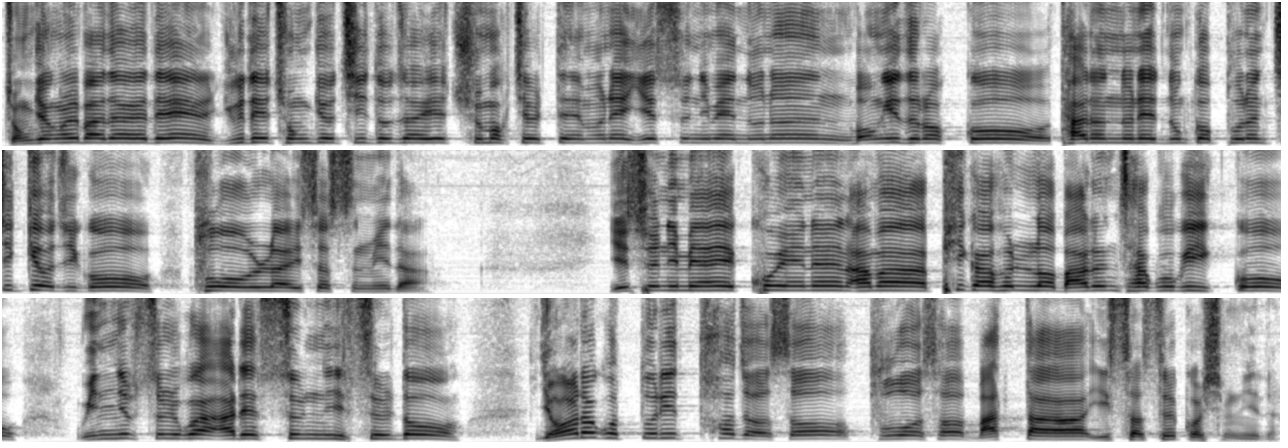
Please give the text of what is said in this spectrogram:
존경을 받아야 될 유대 종교 지도자의 주먹질 때문에 예수님의 눈은 멍이 들었고 다른 눈의 눈꺼풀은 찢겨지고 부어올라 있었습니다. 예수님의 코에는 아마 피가 흘러 마른 자국이 있고 윗입술과 아랫입술도 여러 곳들이 터져서 부어서 맞닿아 있었을 것입니다.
